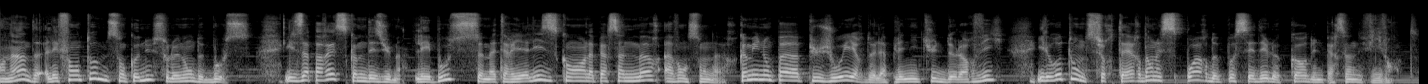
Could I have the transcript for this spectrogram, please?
En Inde, les fantômes sont connus sous le nom de bous. Ils apparaissent comme des humains. Les bous se matérialisent quand la personne meurt avant son heure. Comme ils n'ont pas pu jouir de la plénitude de leur vie, ils retournent sur Terre dans l'espoir de posséder le corps d'une personne vivante.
